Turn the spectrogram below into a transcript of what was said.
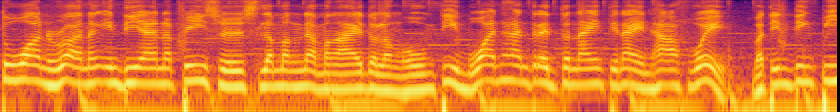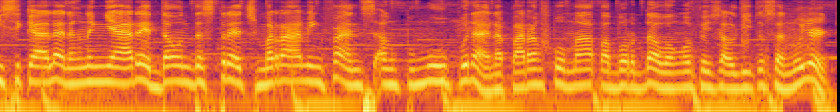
7-1 run ng Indiana Pacers lamang na mga idol ang home team 100 to 99 halfway. Matinding pisikalan ang nangyari down the stretch maraming fans ang pumupuna na parang pumapabor daw ang official dito sa New York.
